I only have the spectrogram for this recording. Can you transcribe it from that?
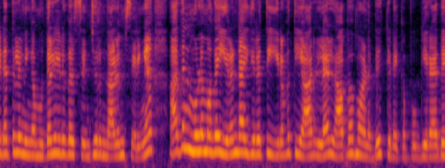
இடத்துல நீங்க முதலீடுகள் செஞ்சிருந்தாலும் சரிங்க அதன் மூலமாக இரண்டாயிரத்தி இருபத்தி ஆறுல லாபமானது கிடைக்க போகிறது.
